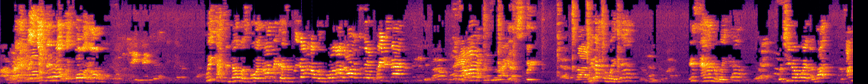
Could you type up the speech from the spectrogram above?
All right. got to know what's going on. Amen. We got to know what's going on because if we don't know what's going on, how are we going to pray to God to fix it? Right. That's sweet. We got to wake up. It's time to wake up. But you know what? A lot. I'm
